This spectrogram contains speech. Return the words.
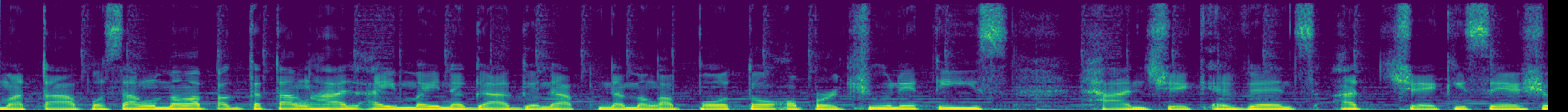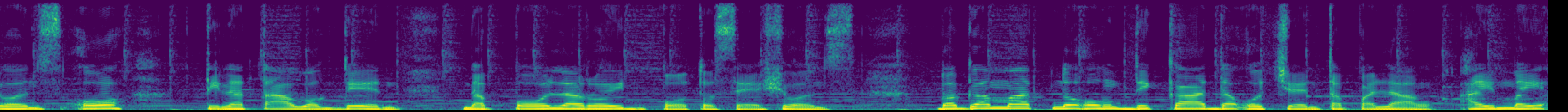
Matapos ang mga pagtatanghal ay may nagaganap na mga photo opportunities, handshake events at checky sessions o tinatawag din na Polaroid photo sessions. Bagamat noong dekada 80 pa lang ay may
